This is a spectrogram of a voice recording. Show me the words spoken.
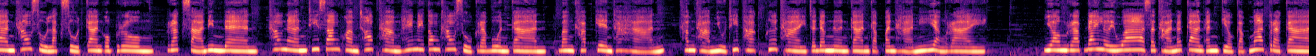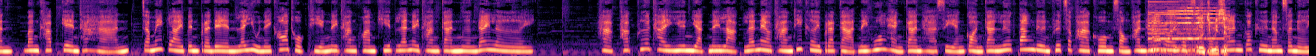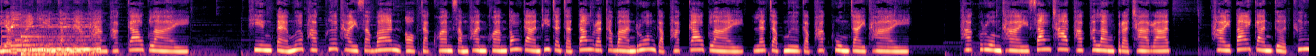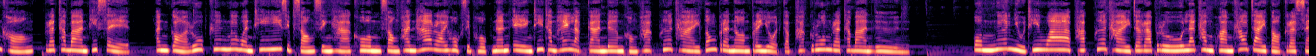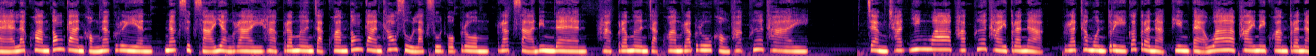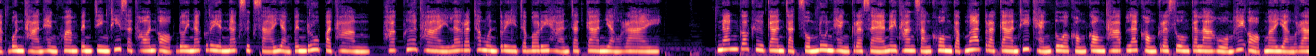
การเข้าสู่หลักสูตรการอบรม รักษาดินแดน เท่านั้นที่สร้างความชอบธรรมให้ไม่ต้องเข้าสู่กระบวนการ บังคับเกณฑ์ทหารคำถามอยู่ที่พักเพื่อไทยจะดำเนินการกับปัญหานี้อย่างไร ยอมรับได้เลยว่าสถานการณ์อันเกี่ยวกับมาตรการ บังคับเกณฑ์ทหาร จะไม่กลายเป็นประเด็นและอยู่ในข้อถกเถียงในทางความคิดและในทางการเมืองได้เลย หากพักเพื่อไทยยืนหยัดในหลักและแนวทางที่เคยประกาศในห่วงแห่งการหาเสียงก่อนการเลือกตั้งเดือนพฤษภาคม 2566 นั่นก็คือนำเสนออย่างใกล้เคียงกับแนวทางพักก้าวไกลเพียงแต่เมื่อพักเพื่อไทยสะบ้านออกจากความสัมพันธ์ความต้องการที่จะจัดตั้งรัฐบาลร่วมกับพักก้าวไกล และจับมือกับพักภูมิใจไทย พักรวมไทยสร้างชาติพักพลังประชารัฐ ภายใต้การเกิดขึ้นของรัฐบาลพิเศษ อันก่อรูปขึ้นเมื่อวันที่ 22 สิงหาคม 2566 นั้นเองที่ทำให้หลักการเดิมของพรรคเพื่อไทยต้องประนอมประโยชน์กับพรรคร่วมรัฐบาลอื่น ปมเงื่อนอยู่ที่ว่าพักเพื่อไทยจะรับรู้และทำความเข้าใจต่อกระแสและความต้องการของนักเรียน นักศึกษาอย่างไรหากประเมินจากความต้องการเข้าสู่หลักสูตรอบรม รักษาดินแดน หากประเมินจากความรับรู้ของพักเพื่อไทย แจ่มชัดยิ่งว่าพักเพื่อไทยตระหนัก รัฐมนตรีก็ตระหนักเพียงแต่ว่าภายในความตระหนักบนฐานแห่งความเป็นจริงที่สะท้อนออกโดยนักเรียนนักศึกษาอย่างเป็นรูปธรรม พักเพื่อไทยและรัฐมนตรีจะบริหารจัดการอย่างไร นั่นก็คือการจัดสมดุลแห่งกระแสในทางสังคมกับมาตรการที่แข็งตัวของกองทัพและของกระทรวงกลาโหมให้ออกมาอย่างไร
